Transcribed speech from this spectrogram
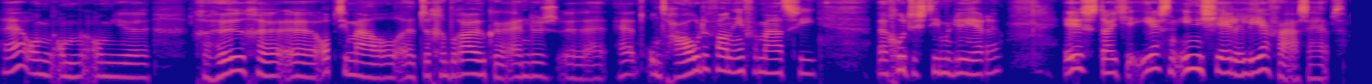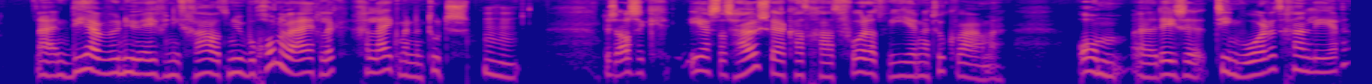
hè, om, om, om je geheugen eh, optimaal eh, te gebruiken en dus eh, het onthouden van informatie goed te stimuleren, is dat je eerst een initiële leerfase hebt. Nou, en die hebben we nu even niet gehad. Nu begonnen we eigenlijk gelijk met een toets. Mhm. Dus als ik eerst als huiswerk had gehad voordat we hier naartoe kwamen om deze tien woorden te gaan leren,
